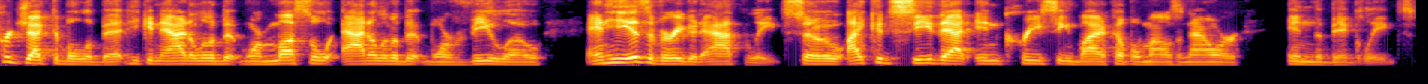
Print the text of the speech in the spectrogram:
projectable a bit. He can add a little bit more muscle, add a little bit more velo and he is a very good athlete. So I could see that increasing by a couple miles an hour in the big leagues.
